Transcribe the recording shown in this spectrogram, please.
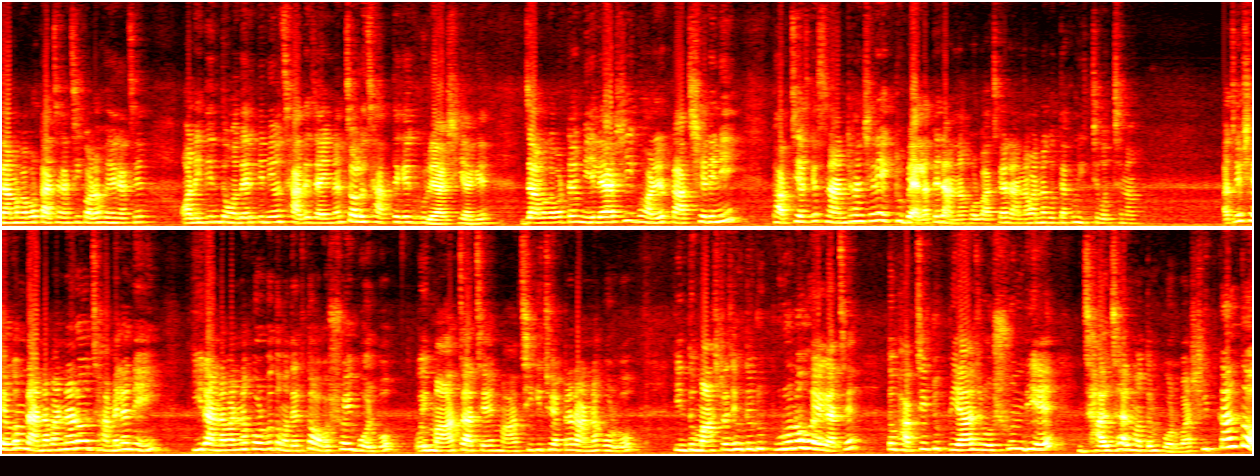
জামা কাপড় কাছাকাছি করা হয়ে গেছে। অনেকদিন তোমাদেরকে নিয়েও ছাদে যাই না। চলো ছাদ থেকে ঘুরে আসি আগে। জামা কাপড়টা মেলে আসি, ঘরের কাজ সেরে নিই। ভাবছি আজকে স্নান টান সেরে একটু বেলাতে রান্না করব। আজকে রান্না বান্না করতে এখন ইচ্ছে করছে না। আজকে সেরকম রান্নাবান্নারও ঝামেলা নেই। কি রান্নাবান্না করব তোমাদের তো অবশ্যই বলব। ওই মাছ আছে, মাছই কিছু একটা রান্না করব। কিন্তু মাছটা যেহেতু একটু পুরনো হয়ে গেছে, তো ভাবছি একটু পেঁয়াজ, রসুন দিয়ে ঝাল ঝাল মতন করব। আর শীতকাল তো,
